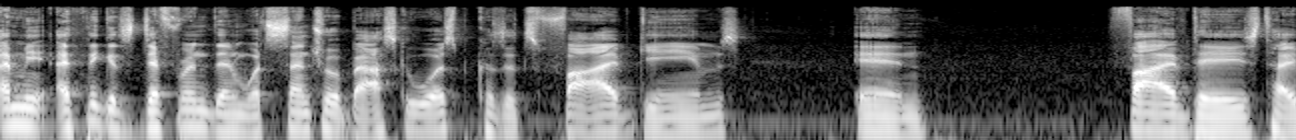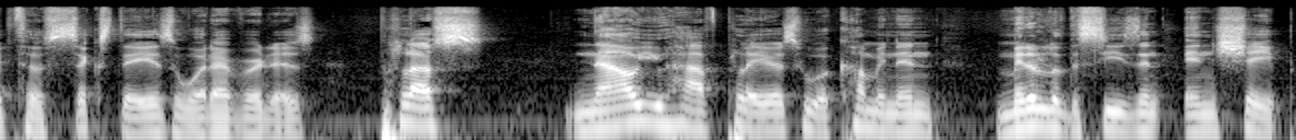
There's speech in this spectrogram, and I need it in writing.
I mean, I think it's different than what Centrobasket was because it's five games in five days, type to six days or whatever it is. Plus, now you have players who are coming in middle of the season in shape.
